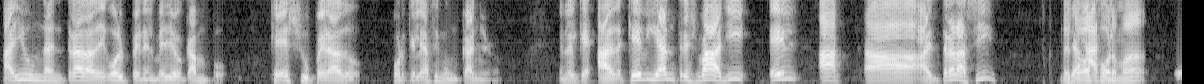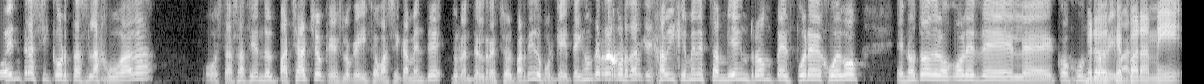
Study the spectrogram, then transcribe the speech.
hay una entrada de golpe en el medio campo que es superado porque le hacen un caño. En el que ¿a qué diantres va allí él a, a- a entrar así? De o sea, todas formas, O entras y cortas la jugada, o estás haciendo el pachacho, que es lo que hizo básicamente durante el resto del partido. Porque tengo que recordar que Javi Jiménez también rompe el fuera de juego en otro de los goles del eh, conjunto pero es que para mí,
